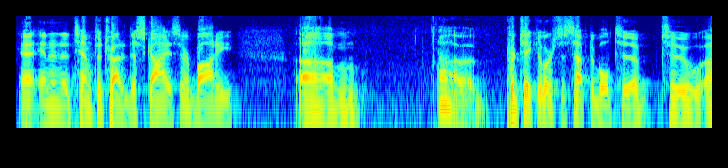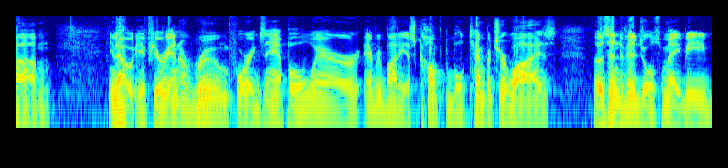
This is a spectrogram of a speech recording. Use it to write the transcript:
in, in, an attempt to try to disguise their body. Um, particular susceptible to to um, you know, if you're in a room, for example, where everybody is comfortable temperature wise, those individuals may be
